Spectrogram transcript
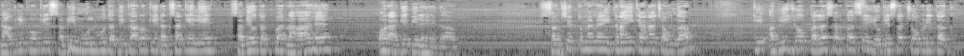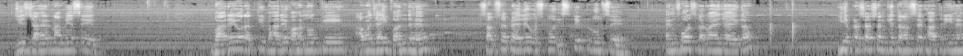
नागरिकों के सभी मूलभूत अधिकारों की रक्षा के लिए सदैव तत्पर रहा है और आगे भी रहेगा। संक्षिप्त में मैं इतना ही कहना चाहूँगा कि अभी जो कलश सर्कल से योगेश्वर चौकड़ी तक जिस जाहिरनामे से भारे और अति भारे वाहनों की आवाजाही बंद है सबसे पहले उसको स्ट्रिक्ट रूप से एनफोर्स करवाया जाएगा ये प्रशासन की तरफ से खातरी है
